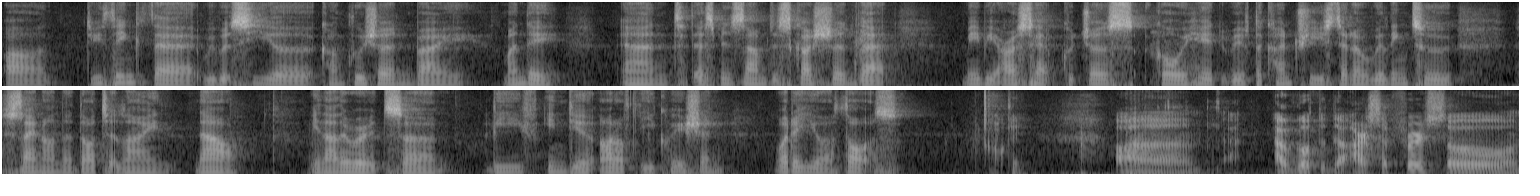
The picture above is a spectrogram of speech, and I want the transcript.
uh, do you think that we would see a conclusion by Monday? And there's been some discussion that maybe RCEP could just go ahead with the countries that are willing to sign on the dotted line now. In other words, uh, leave India out of the equation. What are your thoughts? Okay. Um, I'll go to the RCEP first. So,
